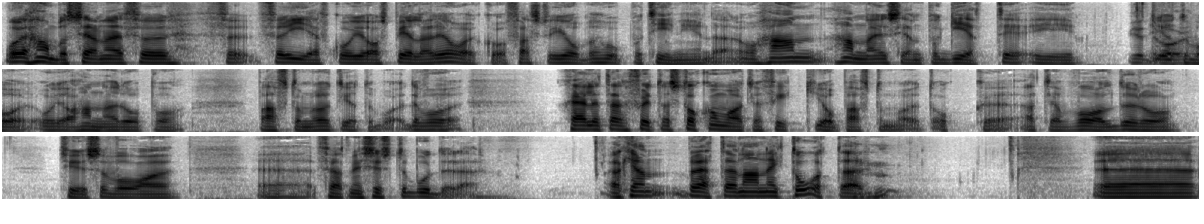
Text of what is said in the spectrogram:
var ju handbollstränare för, för, för IFK och jag spelade i AIK fast vi jobbade ihop på tidningen där. Och han hamnade ju sen på GT i Göteborg. Göteborg, och jag hamnade då på, på Aftonbladet i Göteborg. Det var, skälet att jag flyttade till Stockholm var att jag fick jobb på Aftonbladet och eh, att jag valde då Tyresö var eh, för att min syster bodde där. Jag kan berätta en anekdot där. Eh,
